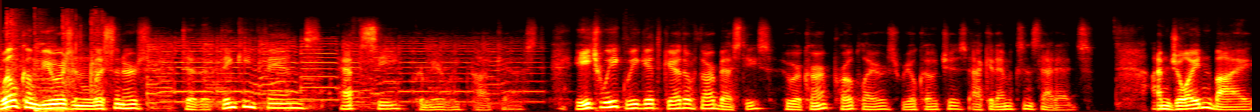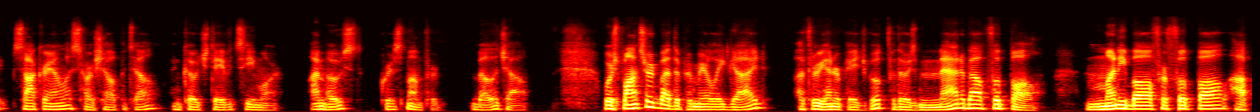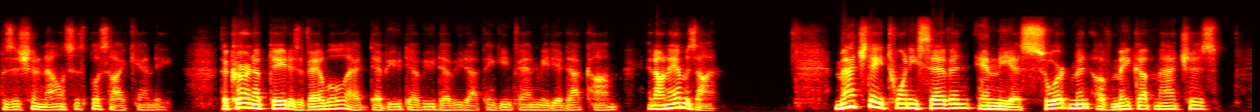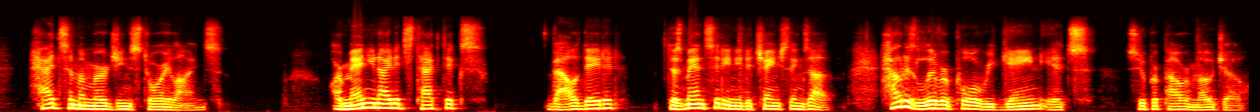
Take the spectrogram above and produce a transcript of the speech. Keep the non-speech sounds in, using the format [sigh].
Welcome, viewers and listeners, to the Thinking Fans FC Premier League podcast. Each week, we get together with our besties who are current pro players, real coaches, academics, and stat heads. I'm joined by soccer analyst Harshal Patel and coach David Seymour. I'm host Chris Mumford. Bella Chow. We're sponsored by the Premier League Guide, a 300 page book for those mad about football. Moneyball for football, opposition analysis plus eye candy. The current update is available at www.thinkingfanmedia.com and on Amazon. Match day 27 and the assortment of makeup matches had some emerging storylines. Are Man United's tactics validated? Does Man City need to change things up? How does Liverpool regain its superpower mojo?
